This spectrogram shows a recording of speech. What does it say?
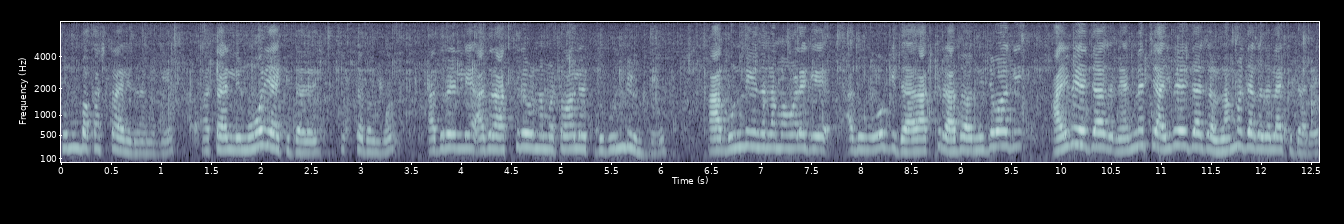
ತುಂಬ ಕಷ್ಟ ಆಗಿದೆ ನಮಗೆ. ಮತ್ತು ಅಲ್ಲಿ ಮೋರಿ ಹಾಕಿದ್ದಾರೆ ಚಿಕ್ಕದೊಂದು. ಅದರಲ್ಲಿ ಅದರ ಹತ್ತಿರ ನಮ್ಮ ಟಾಯ್ಲೆಟ್ದು ಗುಂಡಿ ಉಂಟು. ಆ ಗುಂಡಿಯಿಂದ ನಮ್ಮ ಒಳಗೆ ಅದು ಹೋಗಿದೆ. ಅದು ಹತ್ತಿರ ಅದು ನಿಜವಾಗಿ ಹೈವೇ ಜಾಗ ಎನ್ ಎಚ್ ಹೈವೇ ಜಾಗ ಅಲ್ಲ ನಮ್ಮ ಜಾಗದಲ್ಲಿ ಹಾಕಿದ್ದಾರೆ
